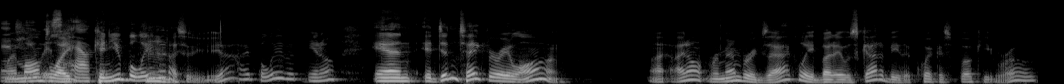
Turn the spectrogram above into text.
And my mom's like, happy. "Can you believe it?" I said, "Yeah, I believe it." You know, and it didn't take very long. I, I don't remember exactly, but it was got to be the quickest book he wrote.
